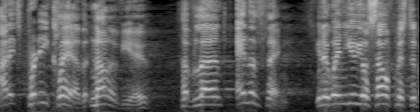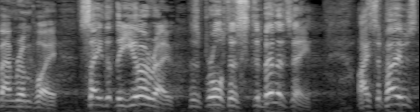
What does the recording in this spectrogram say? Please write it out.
And it's pretty clear that none of you have learned anything. You know, when you yourself, Mr Van Rompuy, say that the euro has brought us stability, I suppose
